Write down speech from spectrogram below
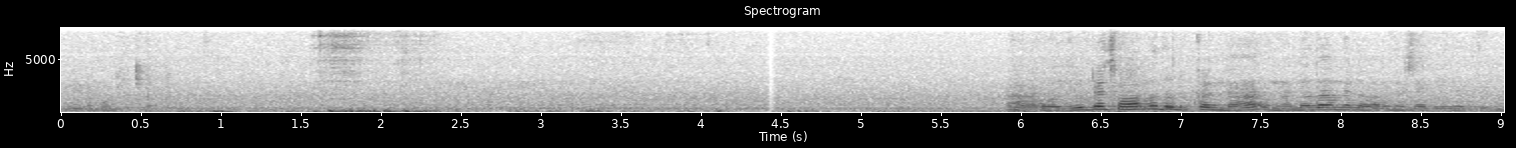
ഇങ്ങനെ പൊടിക്കുക കുരുവിന്റെ ചോർന്നത് എടുക്കണ്ട. നല്ലതാന്നല്ലേ പറയുന്നത് ശരീരത്തിന്.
